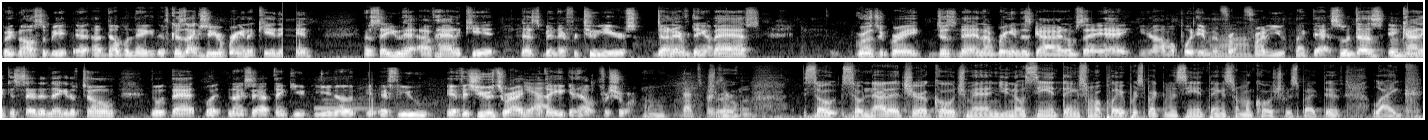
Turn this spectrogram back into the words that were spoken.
but it can also be a, a double negative because like i said you're bringing a kid in you know say you ha- i've had a kid that's been there for two years done everything i've asked grills are great just that and i'm bringing this guy and i'm saying hey you know i'm gonna put him in front, ah. front of you like that so it does it mm-hmm. kind of can set a negative tone with that but like i said i think you you know if you if it's used right Yeah. i think it can help for sure mm. That's for True. certain. So so now that you're a coach, man, you know, seeing things from a player perspective and seeing things from a coach perspective, like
